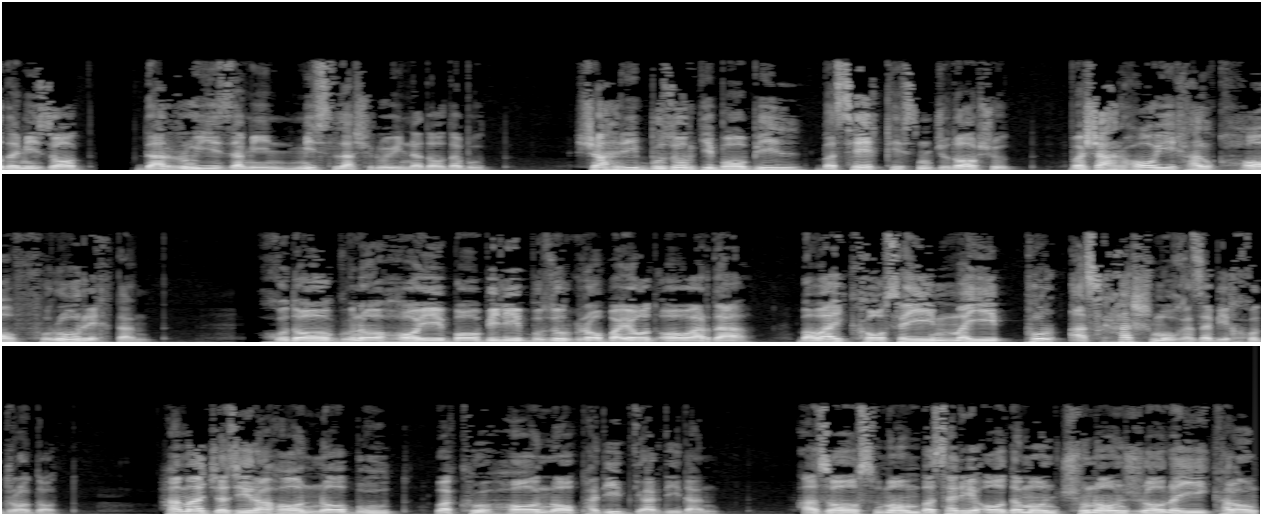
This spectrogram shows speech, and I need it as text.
одамизод дар рӯи замин мислаш рӯй надода буд. Шаҳри бузурги бобил ба се қисм ҷудо шуд ва шаҳрҳои халқҳо фурӯ рехтанд худо гуноҳҳои бобили бузургро ба ёд оварда ба вай косаи майи пур аз хашму ғазаби худро дод. Ҳама ҷазираҳо нобуд ва кӯҳҳо нопадид гардиданд. Аз осмон ба сари одамон чунон жолаи калон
